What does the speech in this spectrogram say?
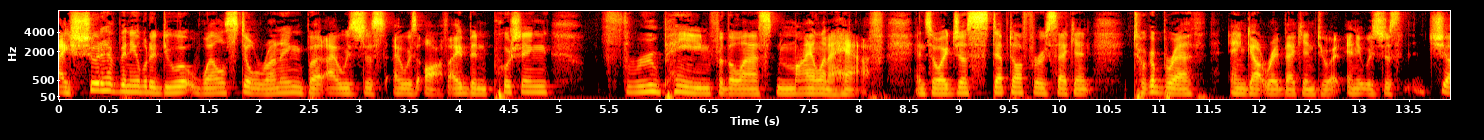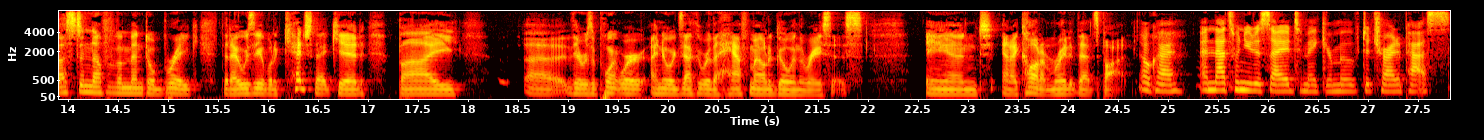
I should have been able to do it while still running, but I was just I was off. I had been pushing through pain for the last mile and a half. And so I just stepped off for a second, took a breath and got right back into it. And it was just just enough of a mental break that I was able to catch that kid by uh, there was a point where I know exactly where the half mile to go in the race is. And and I caught him right at that spot. Okay. And that's when you decided to make your move to try to pass.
